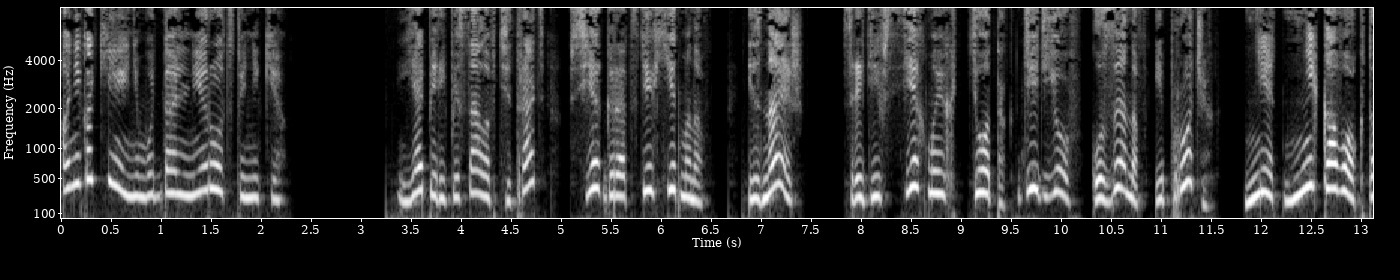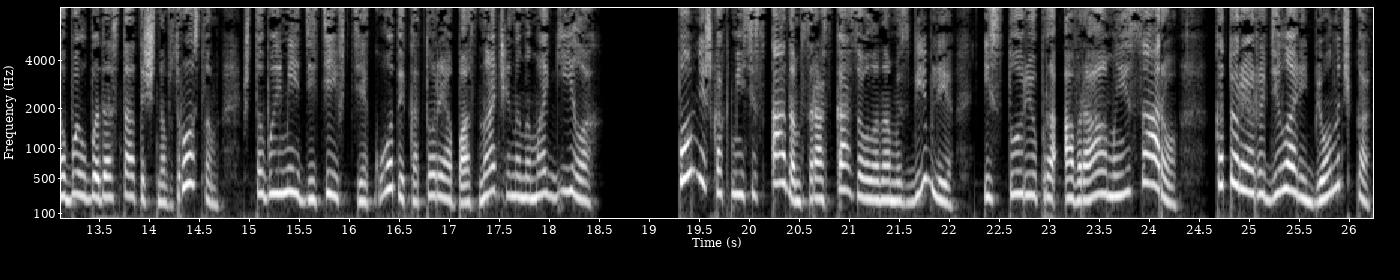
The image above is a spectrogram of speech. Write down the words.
а не какие-нибудь дальние родственники? Я переписала в тетрадь всех городских хитманов. И знаешь, среди всех моих теток, дядьев, кузенов и прочих нет никого, кто был бы достаточно взрослым, чтобы иметь детей в те годы, которые обозначены на могилах. Помнишь, как миссис Адамс рассказывала нам из Библии историю про Авраама и Сару, которая родила ребеночка,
